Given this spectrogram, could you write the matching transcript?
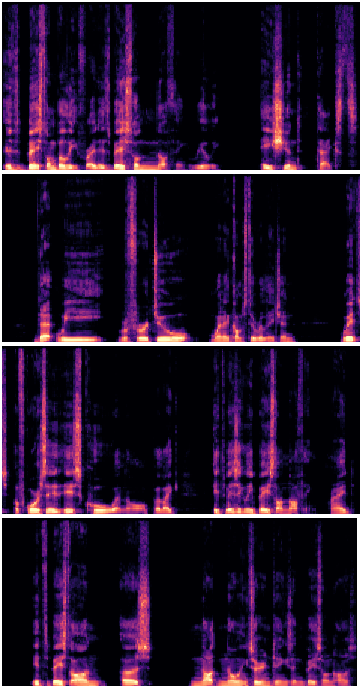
it's based on belief right? It's based on nothing really. Ancient texts that we refer to when it comes to religion which of course it is cool and all but like it's basically based on nothing, right? It's based on us not knowing certain things and based on us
